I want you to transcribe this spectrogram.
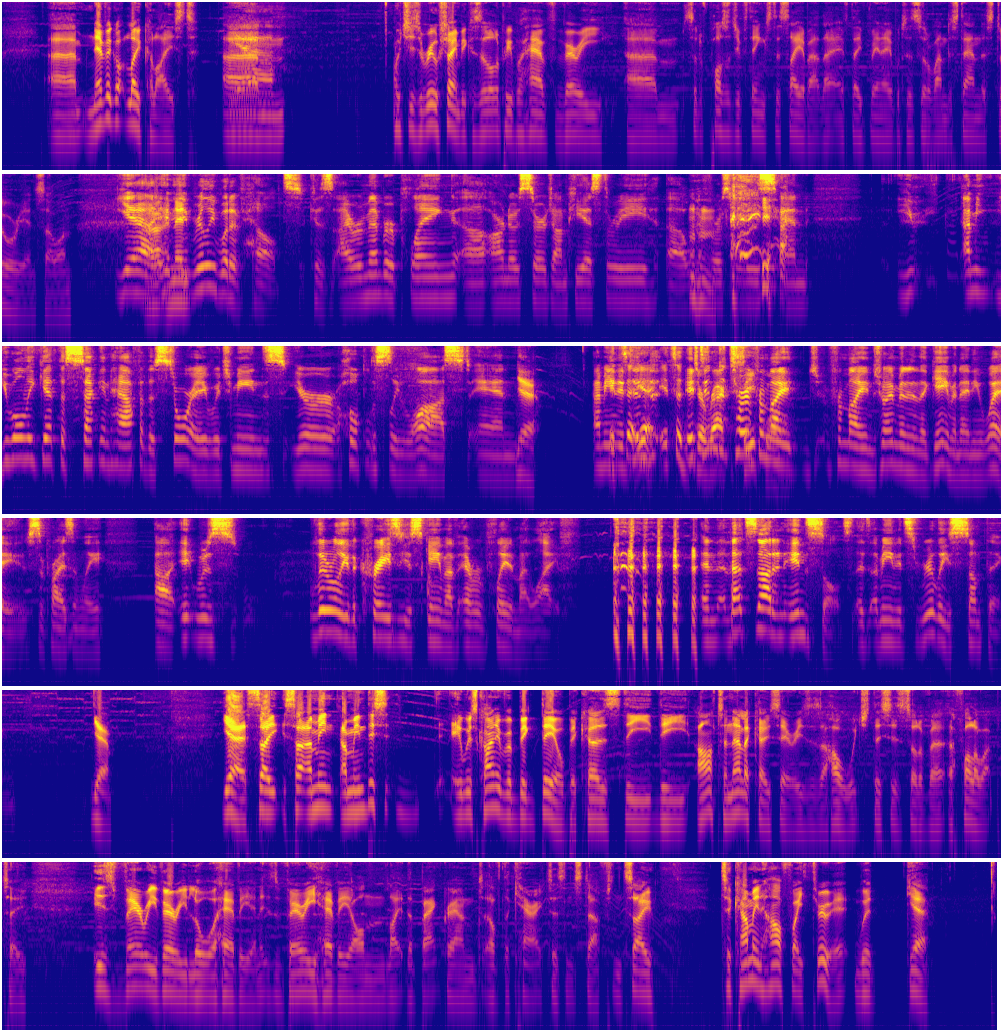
Um, never got localized. Um, Yeah. Which is a real shame because a lot of people have very um, sort of positive things to say about that if they've been able to sort of understand the story and so on. Yeah, Uh, it, and then- it really would have helped because I remember playing uh, Ar nosurge on PS3 uh, when Mm-hmm. it first released, and you, I mean, you only get the second half of the story, which means you're hopelessly lost. And Yeah. I mean, It's it a- yeah, didn't, it's a it didn't direct deter from my from my enjoyment in the game in any way. Surprisingly, uh, it was literally the craziest game I've ever played in my life. and that's not an insult. It's, I mean, it's really something. Yeah. Yeah, so so I mean I mean this it was kind of a big deal because the the Ar tonelico series as a whole, which this is sort of a, a follow up to, is very very lore heavy and it's very heavy on like the background of the characters and stuff. And so to come in halfway through it would yeah.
